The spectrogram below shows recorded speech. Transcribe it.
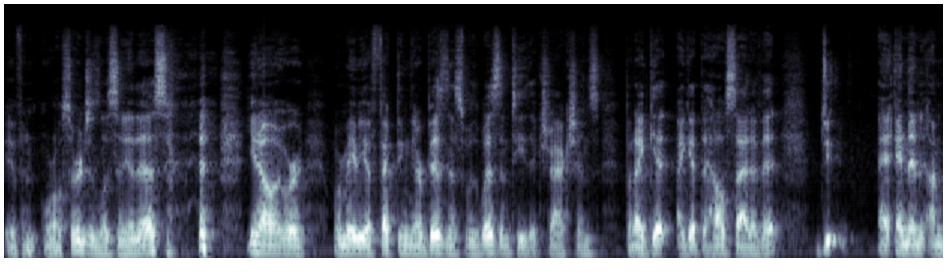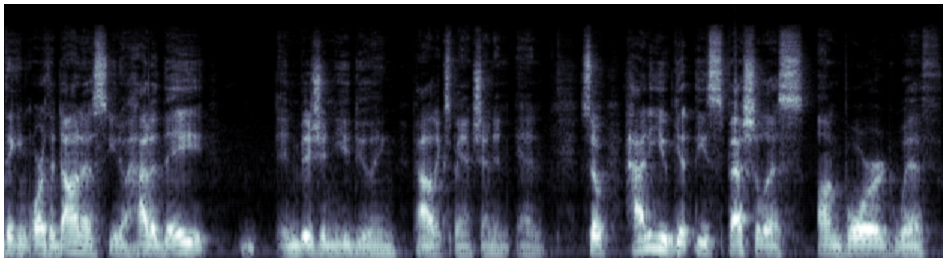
if an oral surgeon's listening to this, you know, we're we're maybe affecting their business with wisdom teeth extractions. But I get I get the health side of it. Do and, and then I'm thinking orthodontists. You know, how do they envision you doing palate expansion and and so how do you get these specialists on board with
